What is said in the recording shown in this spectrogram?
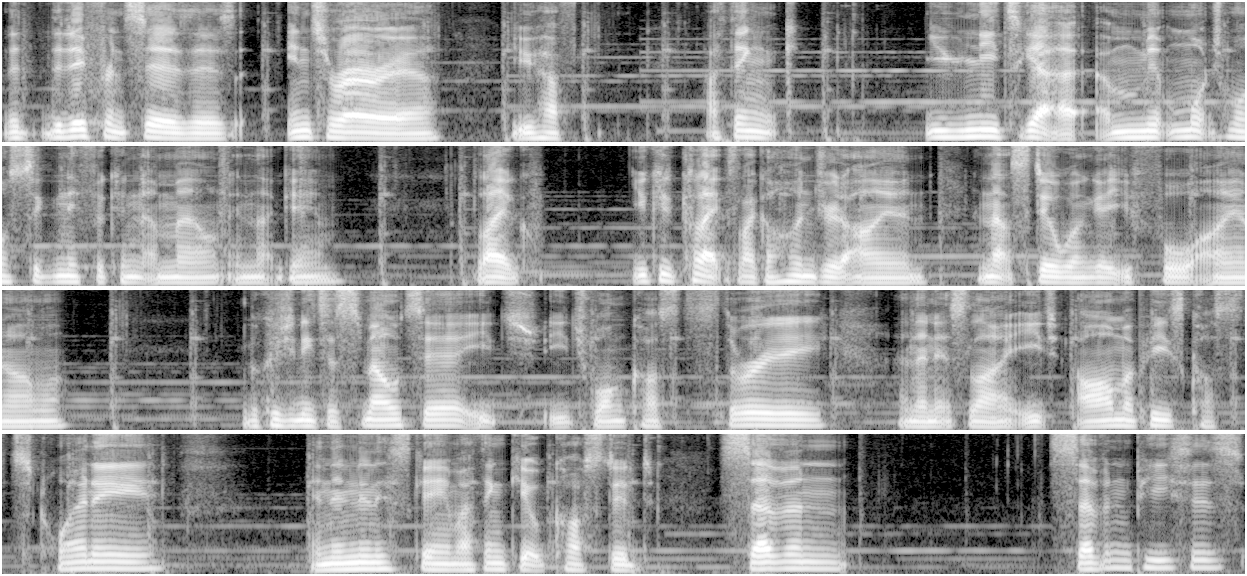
the, the difference is, is in Terraria, you have, I think, you need to get a, a much more significant amount in that game. Like, you could collect like a hundred iron, and that still won't get you full iron armor because you need to smelt it each each one costs three and then it's like each armor piece costs 20 and then in this game I think it costed seven seven pieces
